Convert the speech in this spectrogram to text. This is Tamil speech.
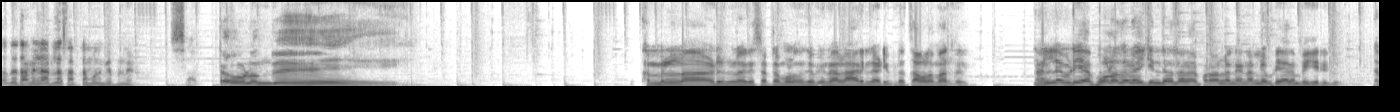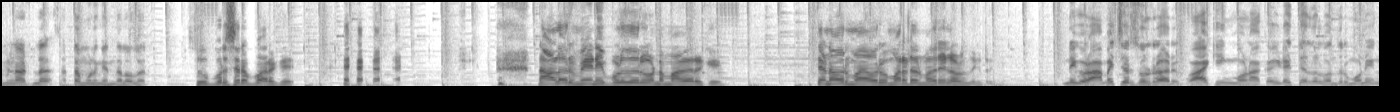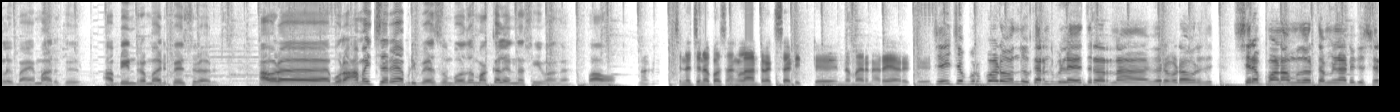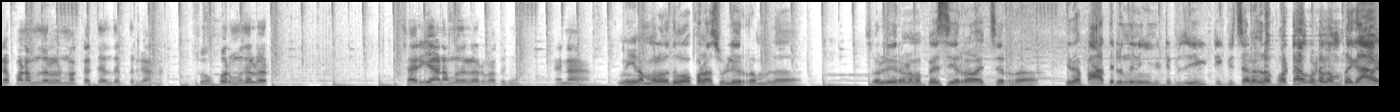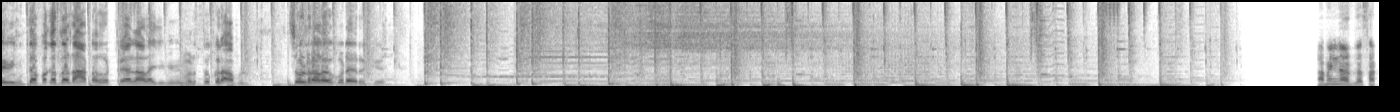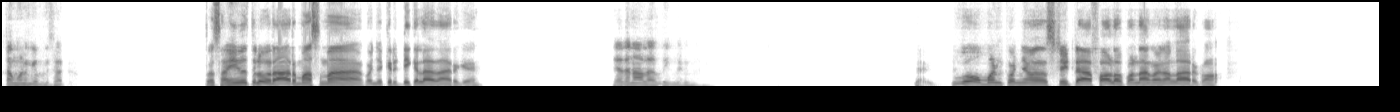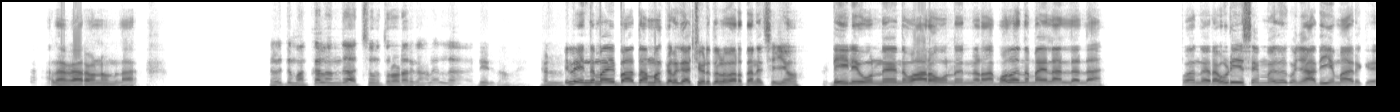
வந்து தமிழ்நாட்டுல சட்டம் ஒழுங்கு எப்படின்னு இருக்கு? சட்ட ஒழுங்கு தமிழ்நாடுல சட்டம் ஒழுங்கு வந்து எப்படின்னா லாரியில் அடிப்பட தவளை மாதிரி இருக்கு. நல்லபடியாக போன தடவைக்கு இந்த தடவை பரவாயில்லண்ணே நல்லபடியாக தான் போய்க்கிருக்கு தமிழ்நாட்டுல சட்டம் ஒழுங்கு எந்த அளவுல இருக்கு? சூப்பர் சிறப்பாக இருக்கு. நாளொரு மேனி பொழுதொரு வண்ணமாக இருக்கு. தினம் ஒரு ம- ஒரு மரடர் மதுரையில் விழுந்துக்கிட்டு இருக்கு. இன்னைக்கு ஒரு அமைச்சர் சொல்றாரு வாக்கிங் போனாக்கா இடைத்தேர்தல் வந்துருமோன்னு எங்களுக்கு பயமா இருக்கு அப்படின்ற மாதிரி பேசுறாரு. அவரை ஒரு அமைச்சரே அப்படி பேசும்போது மக்கள் என்ன செய்வாங்க? பாவம். சின்ன சின்ன பசங்களாம் ட்ரக்ஸ் அடிக்ட்டு இந்த மாதிரி நிறையா இருக்குது ஜெயிச்ச பிற்பாடு வந்து கரண்ட் பில்லை ஏற்றுறாருன்னா இவரை விட ஒரு சிறப்பான முதல்வர் தமிழ்நாட்டுக்கு சிறப்பான முதல்வர் மக்கள் தேர்ந்தெடுத்திருக்காங்க. சூப்பர் முதல்வர். சரியான முதல்வர் பார்த்துக்கணும் என்ன? நீ நம்மளை வந்து ஓப்பனாக சொல்லிடுறோம்ல. சொல்லிடுறோம் நம்ம பேசிடுறோம் வச்சிடுறோம். இதை பார்த்துட்டு வந்து நீங்கள் யூடியூப் யூடியூப் சேனலில் போட்டால் கூட நம்மளுக்கு இந்த பக்கம் தான் ஆட்டோ ஓட்டுற நாளைக்கு தூக்கடா அப்படின்னு சொல்கிற அளவு கூட இருக்குது தமிழ்நாட்டுல சட்டம் ஒழுங்கு எப்படி சார்? இப்போ சமீபத்தில் ஒரு ஆறு மாசமா கொஞ்சம் கிரிட்டிக்கலாக தான் இருக்கு. எதனால அப்படிங்கிறது கவர்மெண்ட் கொஞ்சம் ஸ்ட்ரிக்டாக ஃபாலோ பண்ணால் கொஞ்சம் நல்லா இருக்கும். அதான் வேற ஒன்றும் இல்லை. தவிர்த்து மக்கள் வந்து அச்சுறுத்தலோட இருக்காங்களா இல்ல எப்படி இருக்காங்க? இல்லை இந்த மாதிரி பார்த்தா மக்களுக்கு அச்சுறுத்தல் வரத்தானே செய்யும். டெய்லி ஒன்று இந்த வாரம் ஒன்று நடந்தா முதல் இந்த மாதிரிலாம் இல்லைல்ல. இப்போ அந்த ரவுடிசம் இது கொஞ்சம் அதிகமாக இருக்கு.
